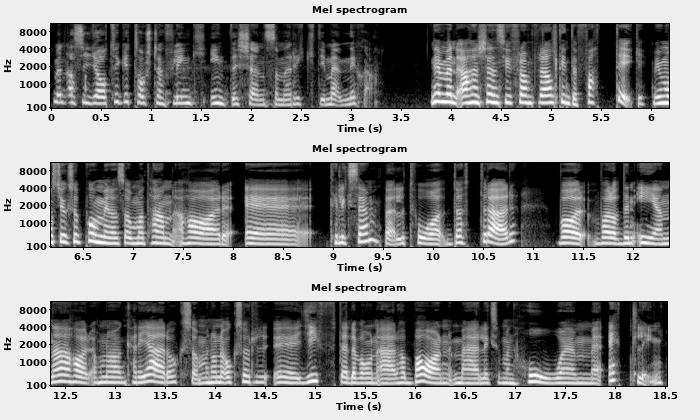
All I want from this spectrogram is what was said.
Men alltså jag tycker Torsten Flink inte känns som en riktig människa. Nej, men han känns ju framförallt inte fattig. Vi måste ju också påminna oss om att han har eh, till exempel två döttrar var, varav den ena har, hon har en karriär också men hon är också eh, gift eller vad hon är, har barn med liksom en hm ättling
